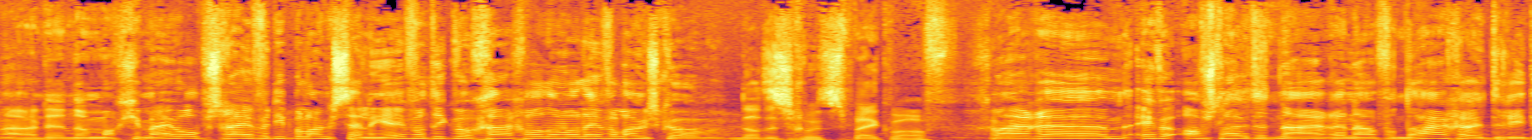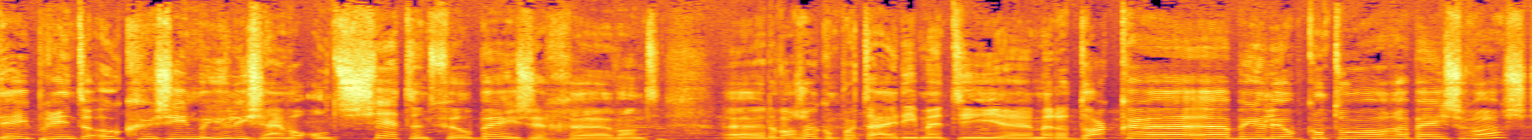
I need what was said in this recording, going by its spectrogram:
Nou, dan dan mag je mij wel opschrijven die belangstelling heeft, want ik wil graag wel dan wel even langskomen. Dat is goed, spreken we af. Maar eh, even afsluitend naar, eh, naar vandaag. eh, 3D-printen ook gezien. Maar jullie zijn wel ontzettend veel bezig. eh, want eh, er was ook een partij die met, die, eh, met het dak eh, eh, bij jullie op kantoor eh, bezig was.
